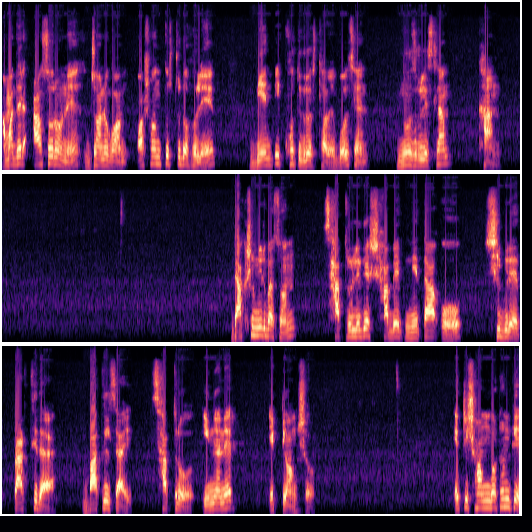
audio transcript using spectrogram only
আমাদের আচরণে জনগণ অসন্তুষ্ট হলে বিএনপি ক্ষতিগ্রস্ত হবে, বলছেন নজরুল ইসলাম খান। ডাকসু নির্বাচন ছাত্রলীগের সাবেক নেতা ও শিবিরের প্রার্থীরা বাতিল চায় ছাত্র ইউনিয়নের একটি অংশ। একটি সংগঠনকে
